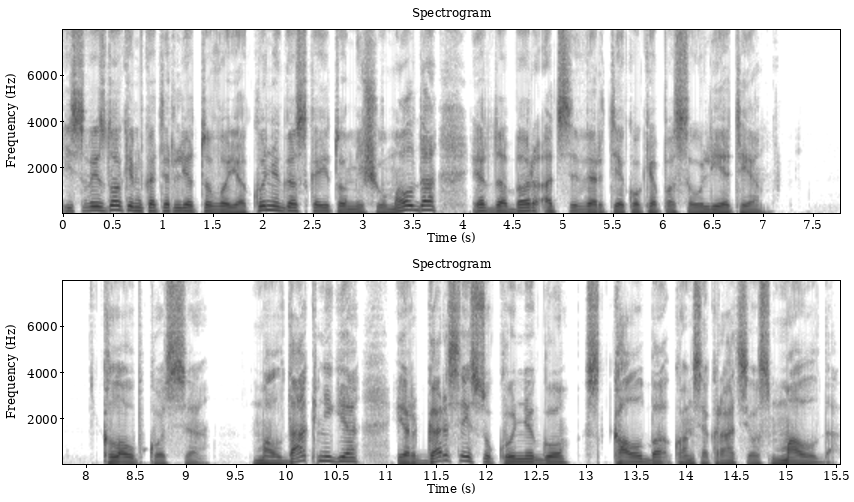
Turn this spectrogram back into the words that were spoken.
Įsivaizduokim, kad ir Lietuvoje kunigas skaito mišių maldą ir dabar atsivertė kokią pasaulietę klaupkose maldaknygę ir garsiai su kunigu kalba konsekracijos maldą.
